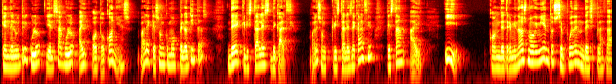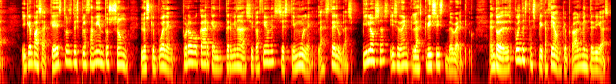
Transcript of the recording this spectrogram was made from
Que en el utrículo y el sáculo hay otoconias, ¿vale? Que son como pelotitas de cristales de calcio, ¿vale? Son cristales de calcio que están ahí. Y con determinados movimientos se pueden desplazar. ¿Y qué pasa? Que estos desplazamientos son los que pueden provocar que en determinadas situaciones se estimulen las células pilosas y se den las crisis de vértigo. Entonces, después de esta explicación, que probablemente digas,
